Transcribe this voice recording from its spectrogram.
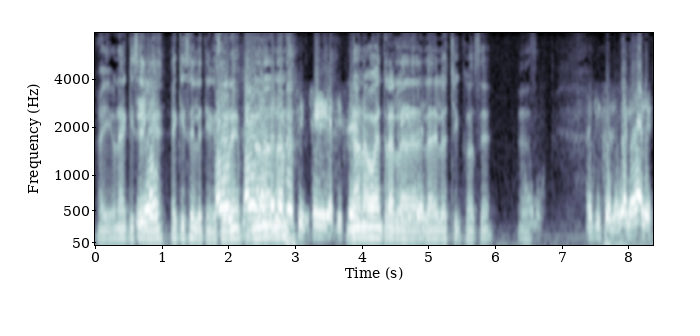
Ahí una XL, vamos, ¿eh? XL tiene que vamos, ser, ¿eh? Vamos no, a hacer no, no, sí, XL. no, no va a entrar la, la de los chicos, ¿eh? Bueno. XL. Bueno, dale,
